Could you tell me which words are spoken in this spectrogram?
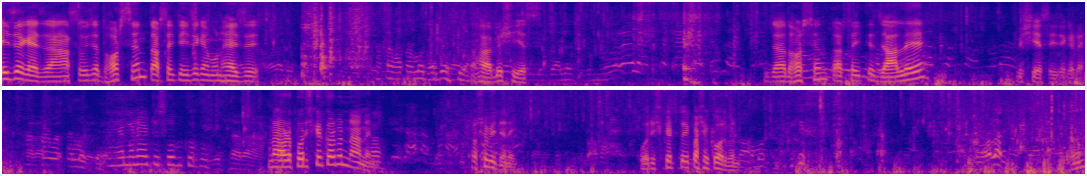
এই জায়গায় যা আছে, ওই যে ধরছেন, তার সাথে এই জায়গায় মনে হয় যে হ্যাঁ বেশি আছে। যা ধরছেন, তার চাইতে জালে বেশি আছে এই জায়গাটায়। না, ওটা পরিষ্কার করবেন না নেন অসুবিধা নেই। পরিষ্কার তো এই পাশে করবেন ঠিক আছে ভালো লাগে হুম।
